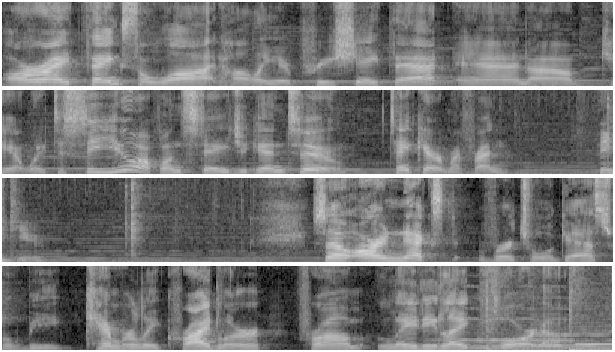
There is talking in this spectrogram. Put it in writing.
All right, thanks a lot, Holly. I appreciate that, and uh, can't wait to see you up on stage again, too. Take care, my friend. Thank you. So, our next virtual guest will be Kimberly Kridler from Lady Lake, Florida.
